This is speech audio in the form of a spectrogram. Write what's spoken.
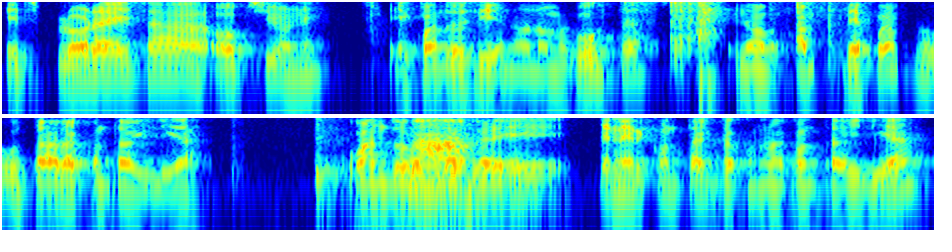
explora esas opciones, es cuando decía, no, no me gusta. No, después me gustaba la contabilidad. Cuando logré tener contacto con la contabilidad,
